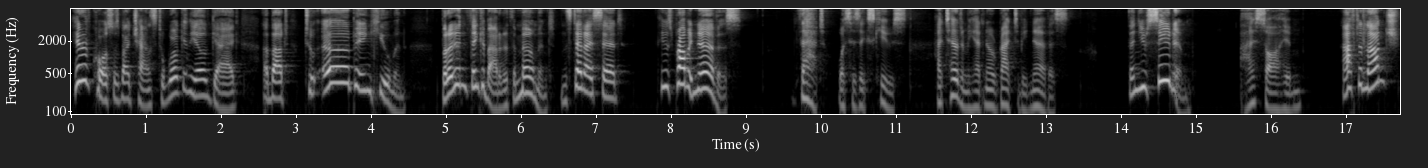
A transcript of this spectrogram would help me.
Here, of course, was my chance to work in the old gag about to err being human, but I didn't think about it at the moment. Instead, I said, he was probably nervous. That was his excuse. I told him he had no right to be nervous. Then you've seen him? I saw him. After lunch?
